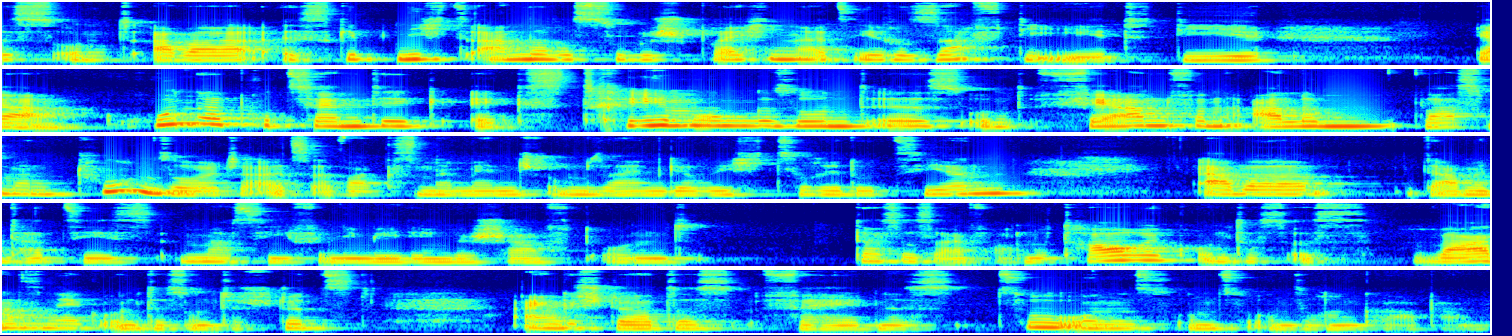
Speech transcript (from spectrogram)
ist, und aber es gibt nichts anderes zu besprechen als ihre Saftdiät, die ja hundertprozentig extrem ungesund ist und fern von allem, was man tun sollte als erwachsener Mensch, um sein Gewicht zu reduzieren. Aber damit hat sie es massiv in die Medien geschafft und das ist einfach nur traurig und das ist wahnsinnig und das unterstützt ein gestörtes Verhältnis zu uns und zu unseren Körpern.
